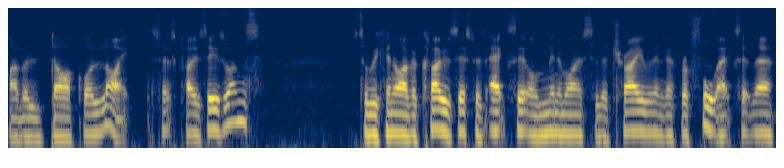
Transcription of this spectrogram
either dark or light. So let's close these ones so we can either close this with exit or minimize to the tray. We're going to go for a full exit there.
